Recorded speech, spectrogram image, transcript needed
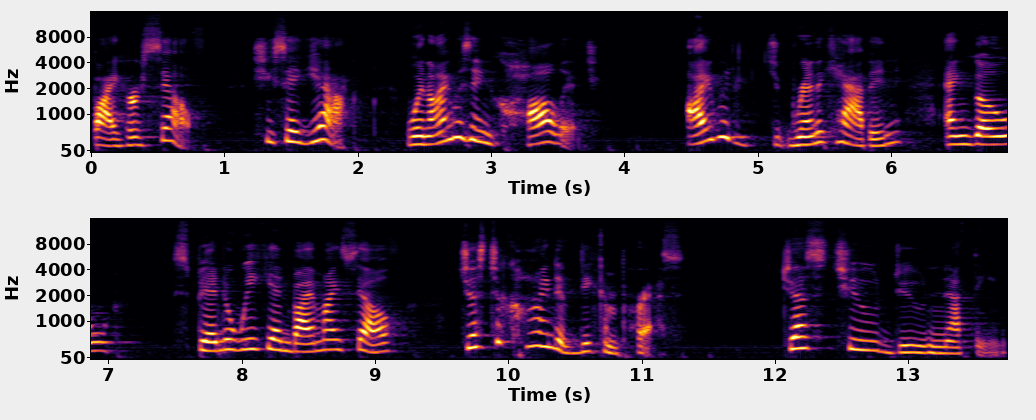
by herself. She said, Yeah, when I was in college, I would rent a cabin and go spend a weekend by myself just to kind of decompress, just to do nothing.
